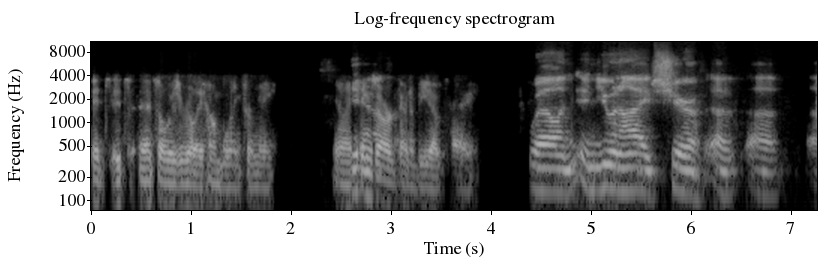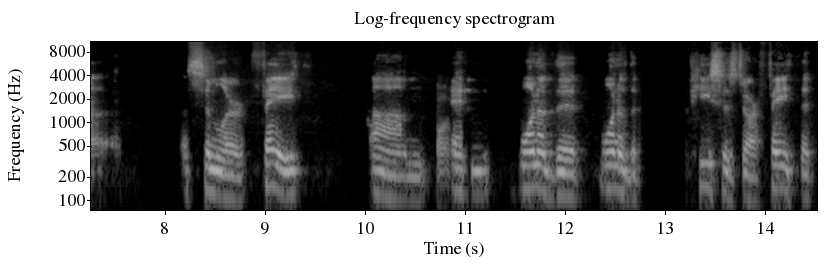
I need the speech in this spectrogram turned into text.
it's it's it's always really humbling for me. You know, yeah. things are going to be okay. Well, and, and you and I share a, a, a, a similar faith, um, and one of the one of the pieces to our faith that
